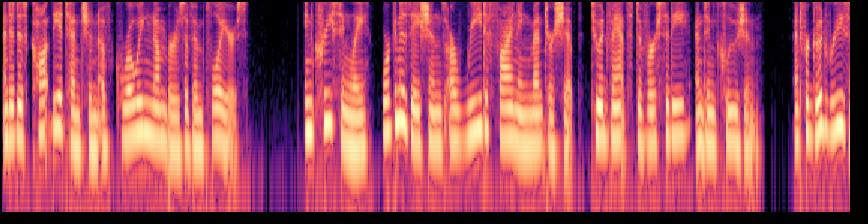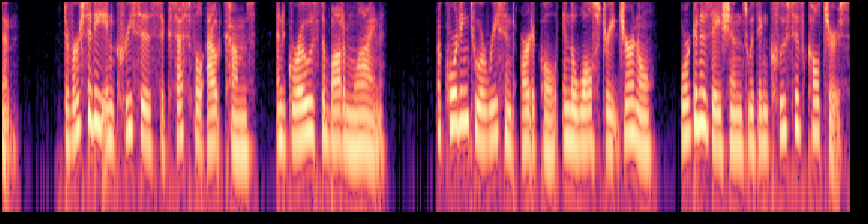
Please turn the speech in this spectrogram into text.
and it has caught the attention of growing numbers of employers. Increasingly, organizations are redefining mentorship to advance diversity and inclusion, and for good reason. Diversity increases successful outcomes and grows the bottom line. According to a recent article in the Wall Street Journal, organizations with inclusive cultures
